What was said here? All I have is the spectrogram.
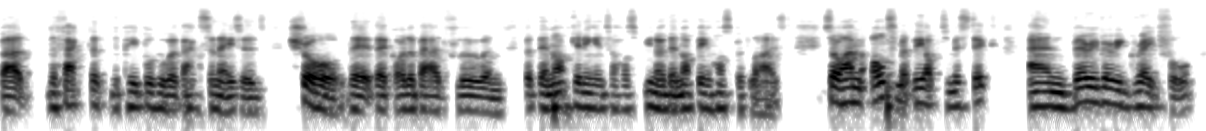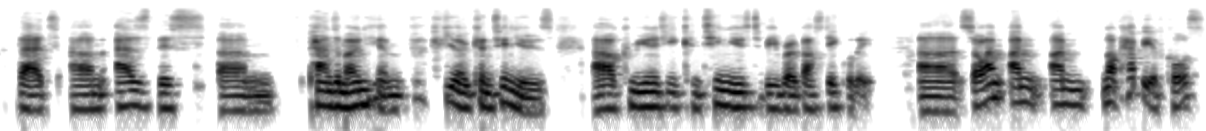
but the fact that the people who are vaccinated, sure, they they've got a bad flu, and but they're not getting into hospital, you know, they're not being hospitalized. So I'm ultimately optimistic and very, very grateful that um, as this um, pandemonium, you know, continues, our community continues to be robust equally. Uh, so I'm I'm I'm not happy, of course,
